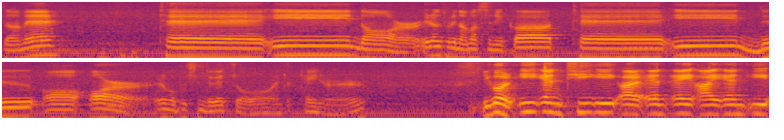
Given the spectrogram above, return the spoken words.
그다음에 테이너 이런 소리 남았으니까 테이느어 이런 거 붙이면 되겠죠. N T E R N A I N E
